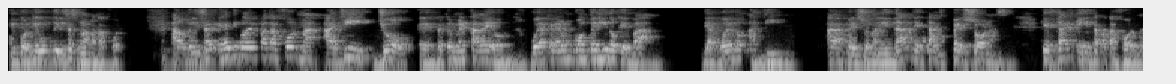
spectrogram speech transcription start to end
y por qué utilizas una plataforma. Al utilizar ese tipo de plataforma, allí yo, el experto en mercadeo, voy a crear un contenido que va de acuerdo a ti, a la personalidad de estas personas que están en esta plataforma.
